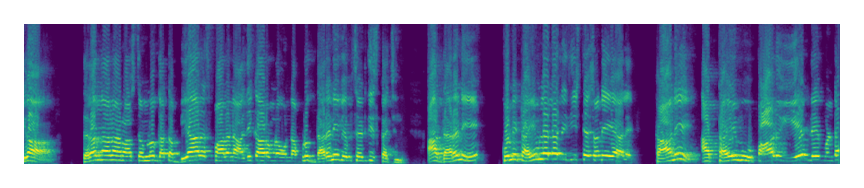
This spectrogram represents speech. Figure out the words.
ఇక తెలంగాణ రాష్ట్రంలో గత బీఆర్ఎస్ పాలన అధికారంలో ఉన్నప్పుడు ధరణి వెబ్సైట్ తీసుకొచ్చింది. ఆ ధరణి కొన్ని టైంలలో రిజిస్ట్రేషన్ చేయాలి. కానీ ఆ టైము పాడు ఏం లేకుండా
